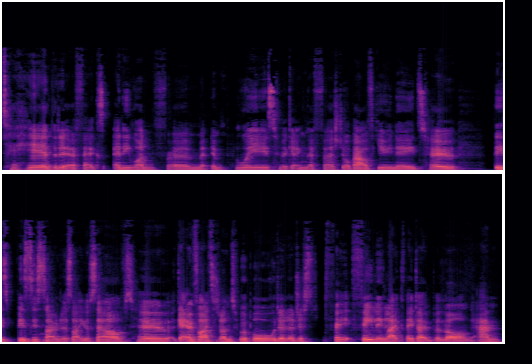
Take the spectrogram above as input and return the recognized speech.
to hear that it affects anyone from employees who are getting their first job out of uni to these business owners like yourselves who get invited onto a board and are just fe- feeling like they don't belong. And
